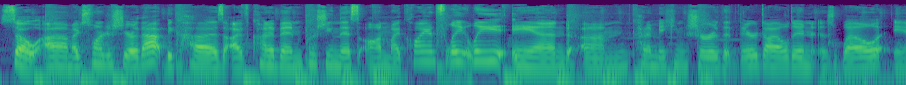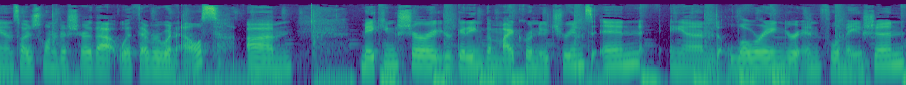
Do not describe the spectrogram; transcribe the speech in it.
So, um, I just wanted to share that because I've kind of been pushing this on my clients lately and um, kind of making sure that they're dialed in as well. And so, I just wanted to share that with everyone else. Um, making sure you're getting the micronutrients in and lowering your inflammation,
